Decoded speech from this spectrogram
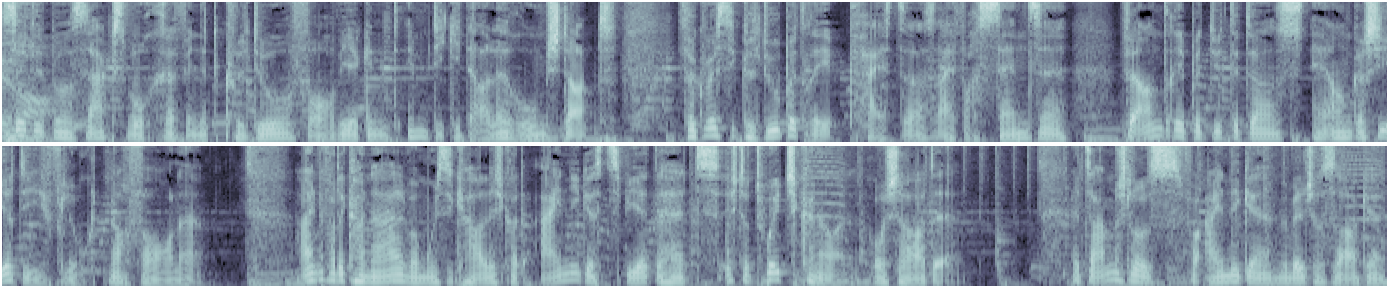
Seit über sechs Wochen findet Kultur vorwiegend im digitalen Raum statt. Für gewisse Kulturbetriebe heißt das einfach Sense, für andere bedeutet das eine engagierte Flucht nach vorne. Einer von den Kanälen, der musikalisch gerade einiges zu bieten hat, ist der Twitch-Kanal Rochade. Ein Zusammenschluss von einigen, man will schon sagen,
